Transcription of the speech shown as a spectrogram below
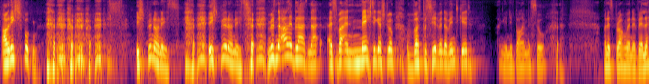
Aber nicht spucken. Ich spüre noch nichts. Ich spüre noch nichts. Wir müssen alle blasen. Es war ein mächtiger Sturm. Und was passiert, wenn der Wind geht? Dann gehen die Bäume so. Und jetzt brauchen wir eine Welle.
